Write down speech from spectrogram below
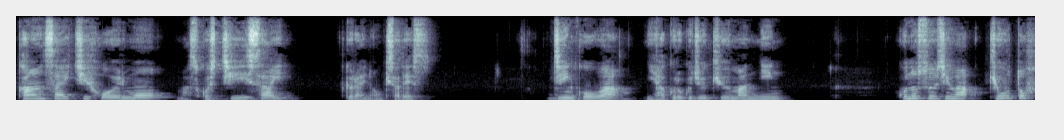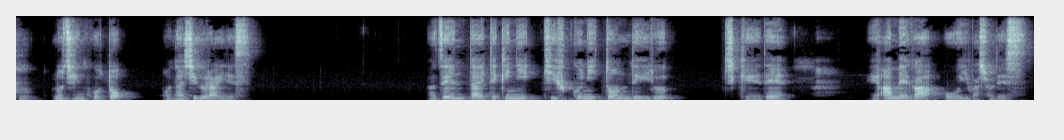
関西地方よりも、まあ、少し小さいぐらいの大きさです。人口は269万人。この数字は京都府の人口と同じぐらいです。全体的に起伏に富んでいる地形で、雨が多い場所です。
